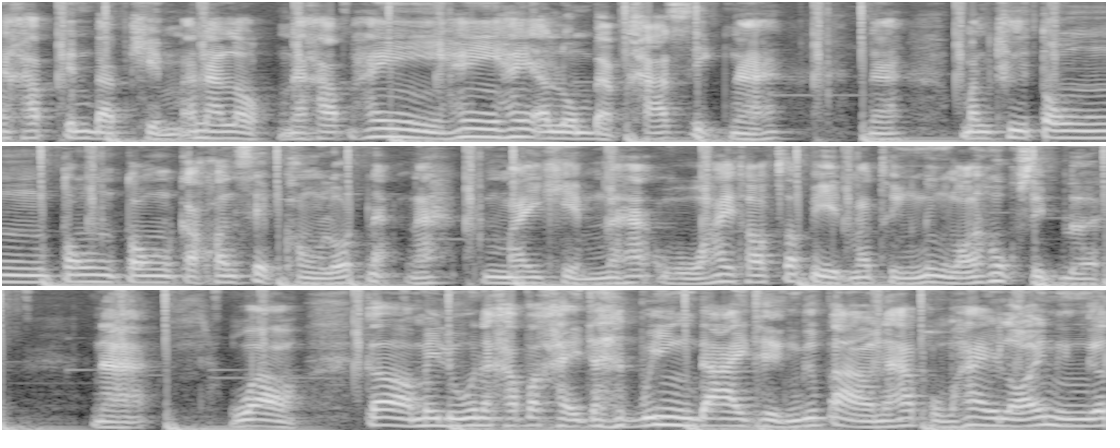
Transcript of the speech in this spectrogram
นะครับเป็นแบบเข็มอนาล็อกนะครับให้ให้ให้อารมณ์แบบคลาสสิกนะ นะมันคือตรงตรงตรงกับคอนเซปต์ของรถเนี่ยนะไม้เข็มนะฮะโอ้โหให้ท็อปสปีดมาถึง 160 เลยนะฮะว้าว ก็ไม่รู้นะครับว่าใครจะวิ่งได้ถึงหรือเปล่านะครับ ผมให้ร้อยหนึ่งก็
